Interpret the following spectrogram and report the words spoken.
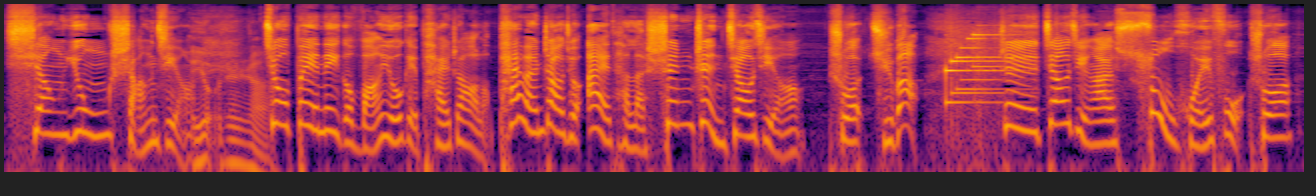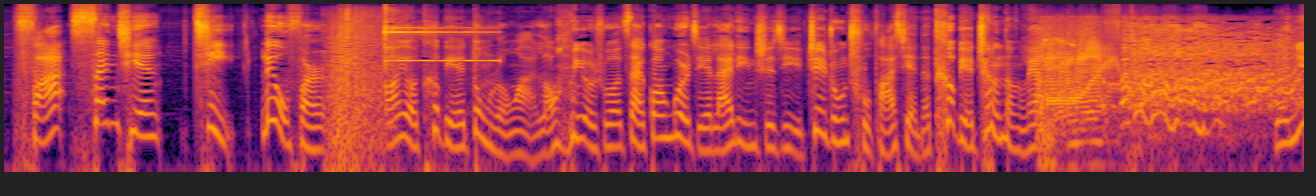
相拥赏景，哎呦，真是就被那个网友给拍照了，拍完照就艾特了深圳交警说举报，这交警啊速回复说罚三千。记六分网友特别动容啊！老网友说，在光棍节来临之际，这种处罚显得特别正能量。人家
